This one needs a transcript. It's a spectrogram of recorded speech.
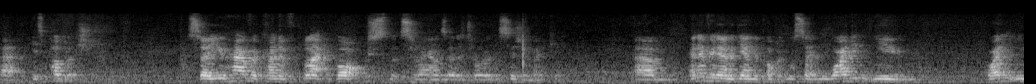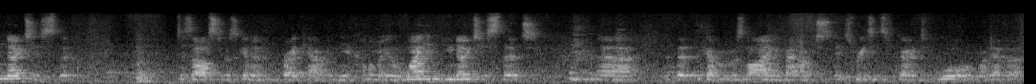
uh, is published. So you have a kind of black box that surrounds editorial decision making. Um, and every now and again the public will say, well, why didn't you, why didn't you notice that disaster was going to break out in the economy, or why didn't you notice that uh, that the government was lying about its reasons for going to war or whatever.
